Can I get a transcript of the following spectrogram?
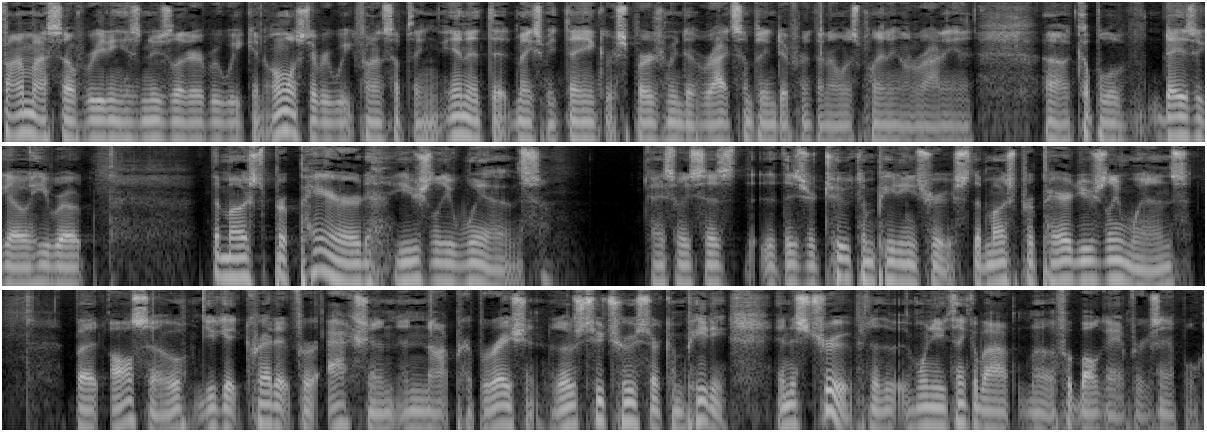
find myself reading his newsletter every week and almost every week find something in it that makes me think or spurs me to write something different than I was planning on writing. And uh, a couple of days ago, he wrote, the most prepared usually wins. Okay, so he says that these are two competing truths. The most prepared usually wins, but also you get credit for action and not preparation. Those two truths are competing. And it's true. When you think about a football game, for example,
